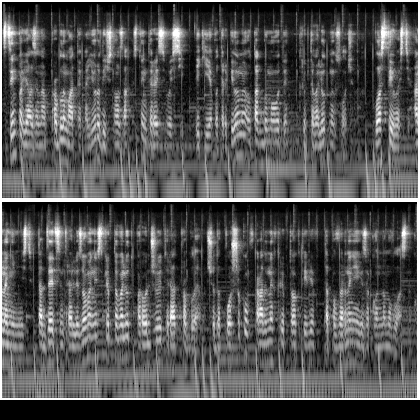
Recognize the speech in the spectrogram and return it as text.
З цим пов'язана проблематика юридичного захисту інтересів осіб, які є потерпілими у так би мовити криптовалютних злочинах. Властивості, анонімність та децентралізованість криптовалют породжують ряд проблем щодо пошуку вкрадених криптоактивів та повернення їх законному власнику.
